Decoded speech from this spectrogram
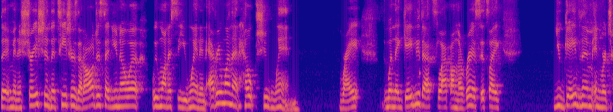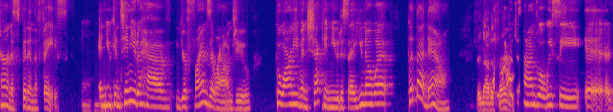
the administration, the teachers that all just said, you know what, we want to see you win. And everyone that helps you win, right? When they gave you that slap on the wrist, it's like you gave them in return a spit in the face. Mm-hmm. And you continue to have your friends around you who aren't even checking you to say, you know what, put that down. They're not as friends. A lot of times, what we see, uh,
